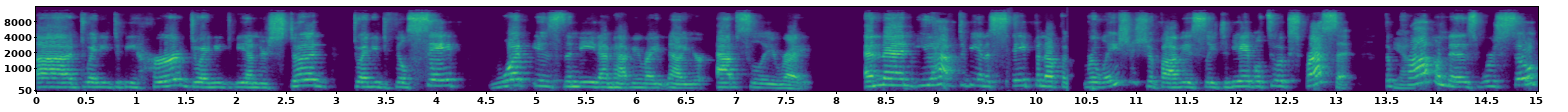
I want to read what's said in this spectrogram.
Uh, do I need to be heard? Do I need to be understood? Do I need to feel safe? What is the need I'm having right now? You're absolutely right. And then you have to be in a safe enough relationship, obviously, to be able to express it. The Yeah. problem is we're so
